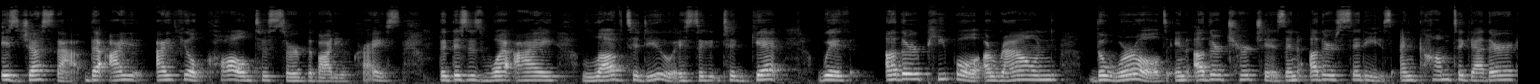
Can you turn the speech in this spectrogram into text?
is just that, that I, I feel called to serve the body of Christ, that this is what I love to do is to, to get with other people around the world, in other churches, in other cities, and come together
